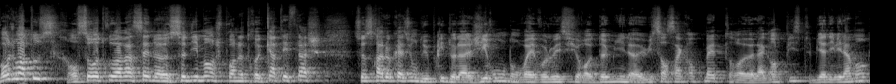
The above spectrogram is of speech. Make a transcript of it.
Bonjour à tous, on se retrouve à Vincennes euh, ce dimanche pour notre quintet flash. Ce sera l'occasion du prix de la Gironde, on va évoluer sur 2850 mètres, euh, la grande piste bien évidemment.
